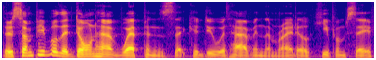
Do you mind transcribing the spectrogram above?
There's some people that don't have weapons that could do with having them, right? It'll keep them safe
